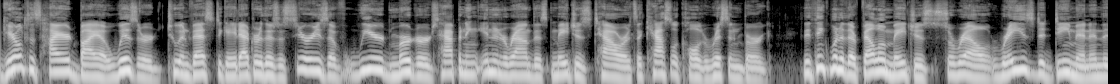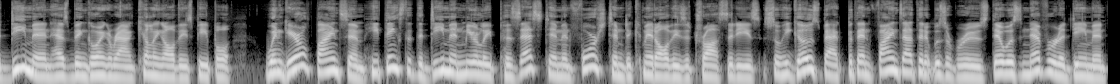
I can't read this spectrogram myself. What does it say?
Geralt is hired by a wizard to investigate after there's a series of weird murders happening in and around this mage's tower. It's a castle called Rissenburg. They think one of their fellow mages, Sorel, raised a demon, and the demon has been going around killing all these people. When Geralt finds him, he thinks that the demon merely possessed him and forced him to commit all these atrocities, so he goes back but then finds out that it was a ruse. There was never a demon,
